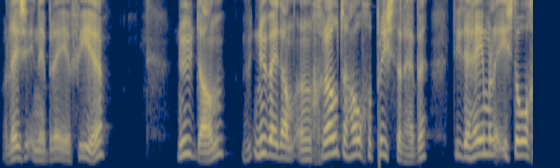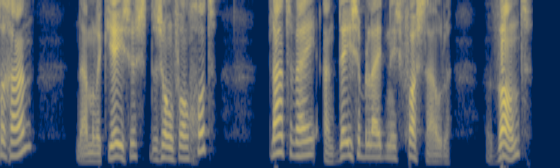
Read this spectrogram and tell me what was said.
We lezen in Hebreeën 4. Nu dan, nu wij dan een grote hoge priester hebben, die de hemelen is doorgegaan, namelijk Jezus, de Zoon van God, laten wij aan deze beleidenis vasthouden. Want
